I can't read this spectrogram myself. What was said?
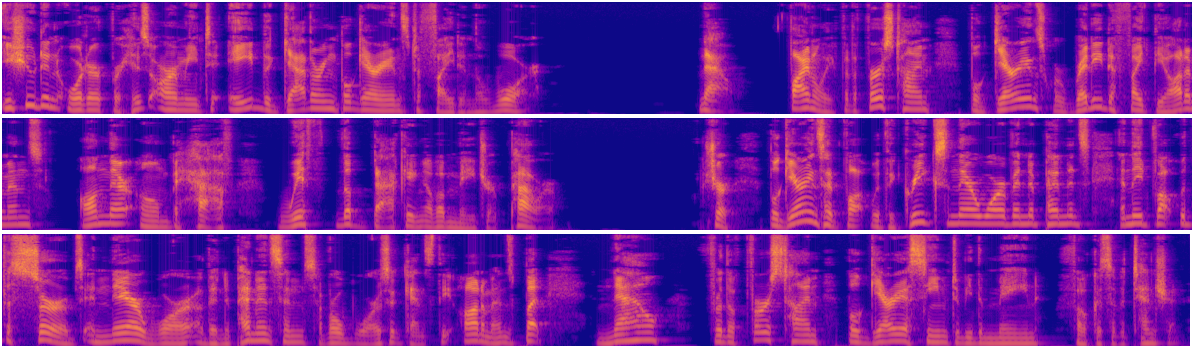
issued an order for his army to aid the gathering Bulgarians to fight in the war. Now, finally, for the first time, Bulgarians were ready to fight the Ottomans on their own behalf with the backing of a major power. Sure, Bulgarians had fought with the Greeks in their War of Independence, and they'd fought with the Serbs in their War of Independence and several wars against the Ottomans, but now for the first time, Bulgaria seemed to be the main focus of attention.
